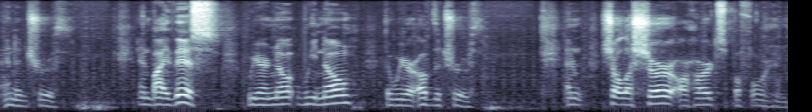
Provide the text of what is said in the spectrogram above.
and in truth. And by this we are know, we know that we are of the truth and shall assure our hearts before him.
